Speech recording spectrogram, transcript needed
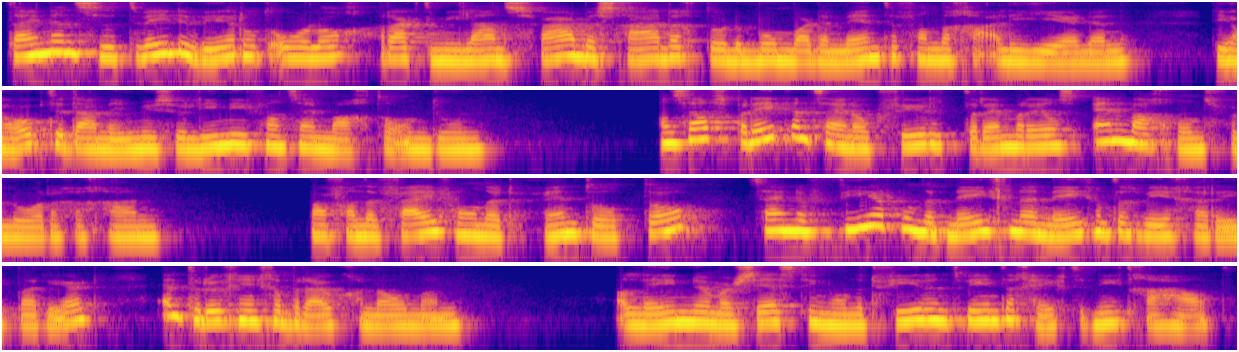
Tijdens de Tweede Wereldoorlog raakte Milaan zwaar beschadigd door de bombardementen van de geallieerden, die hoopten daarmee Mussolini van zijn macht te ontdoen. Vanzelfsprekend zijn ook veel tramrails en wagons verloren gegaan. Maar van de 500 Ventotto zijn er 499 weer gerepareerd en terug in gebruik genomen. Alleen nummer 1624 heeft het niet gehaald.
